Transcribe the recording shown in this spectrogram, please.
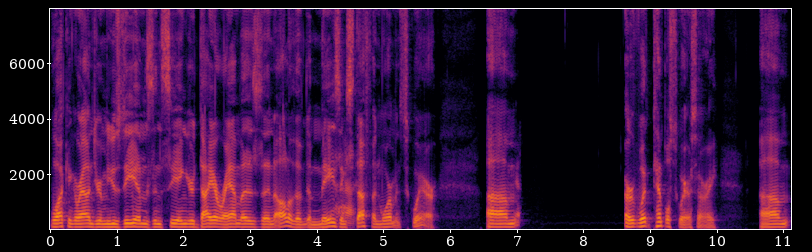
walking around your museums and seeing your dioramas and all of the amazing yeah. stuff in Mormon Square. Um, yeah. Or what, Temple Square, sorry. Um,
